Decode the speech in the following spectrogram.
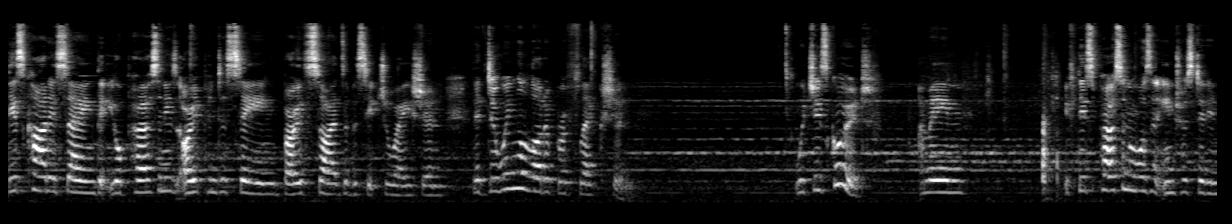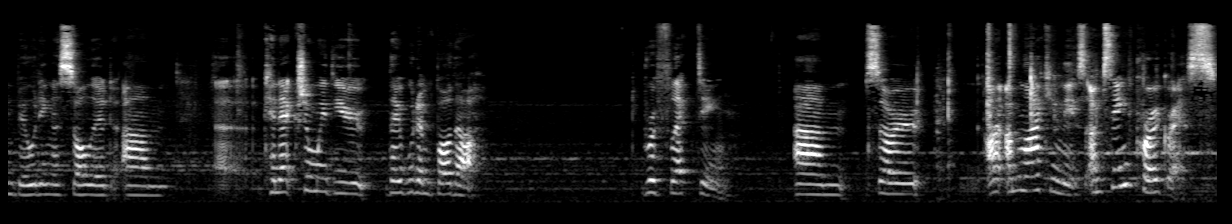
this card is saying that your person is open to seeing both sides of a situation. They're doing a lot of reflection, which is good. I mean, if this person wasn't interested in building a solid um, uh, connection with you, they wouldn't bother reflecting. Um, so I, I'm liking this. I'm seeing progress,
